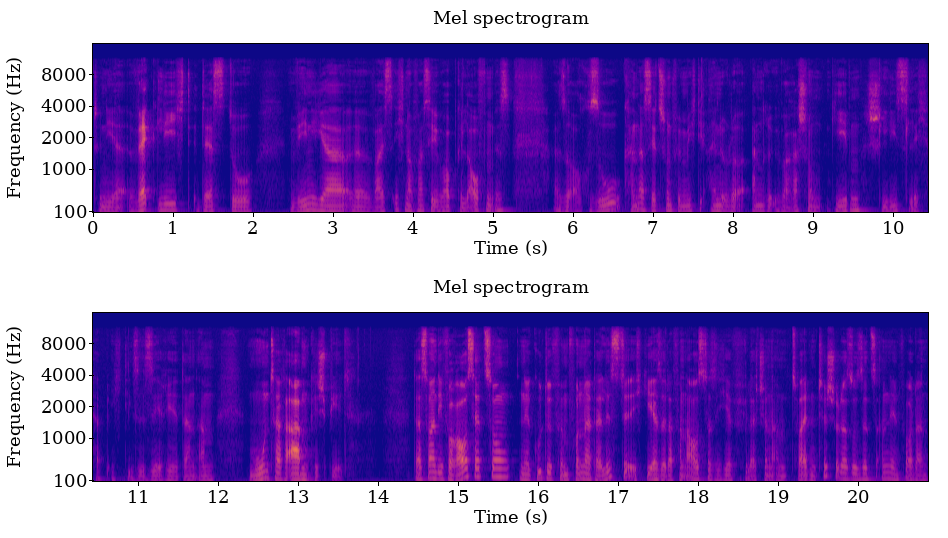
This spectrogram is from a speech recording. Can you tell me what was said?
Turnier wegliegt, desto weniger äh, weiß ich noch, was hier überhaupt gelaufen ist. Also auch so kann das jetzt schon für mich die eine oder andere Überraschung geben. Schließlich habe ich diese Serie dann am Montagabend gespielt. Das waren die Voraussetzungen, eine gute 500er Liste. Ich gehe also davon aus, dass ich hier vielleicht schon am zweiten Tisch oder so sitze, an den vorderen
